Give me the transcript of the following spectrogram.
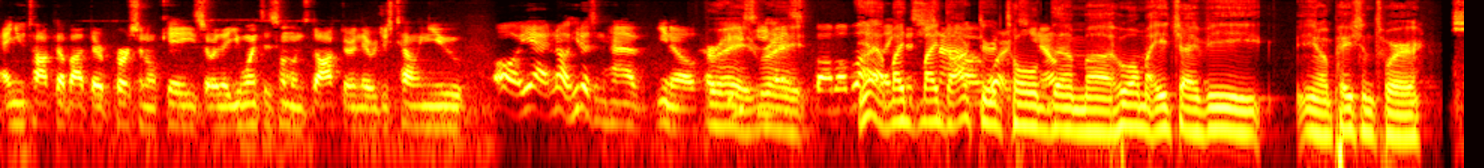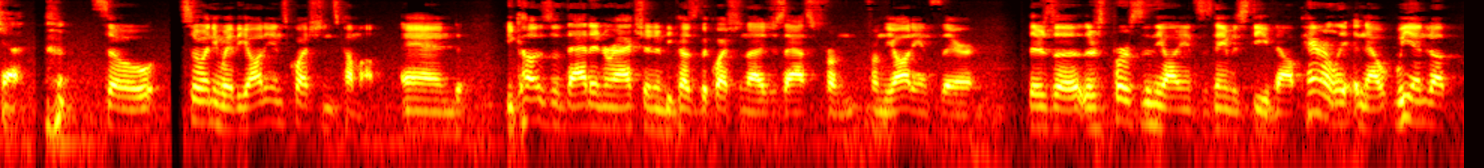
and you talked about their personal case, or that you went to someone's doctor and they were just telling you, "Oh yeah, no, he doesn't have you know herpes, Right, he has right. blah blah blah." Yeah, Like, my, my just not how it doctor works, told you know? them uh, who all my HIV you know patients were. Yeah. so so anyway, the audience questions come up, and because of that interaction, and because of the question that I just asked from from the audience, there, there's a there's a person in the audience. His name is Steve. Now, apparently, now we ended up.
